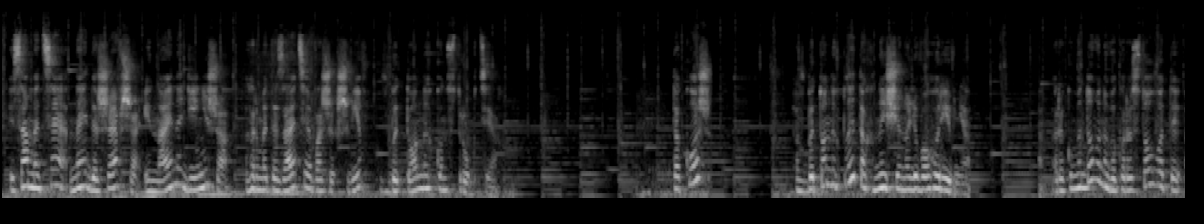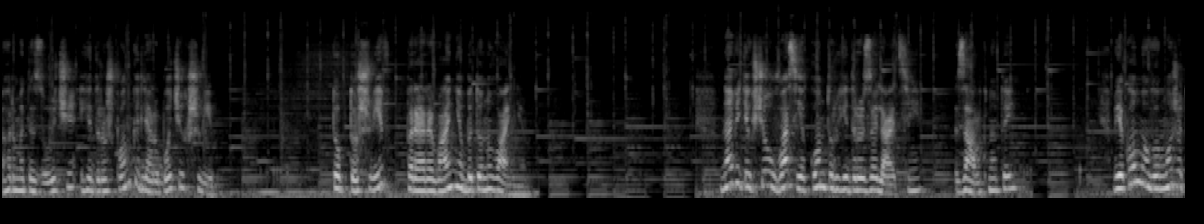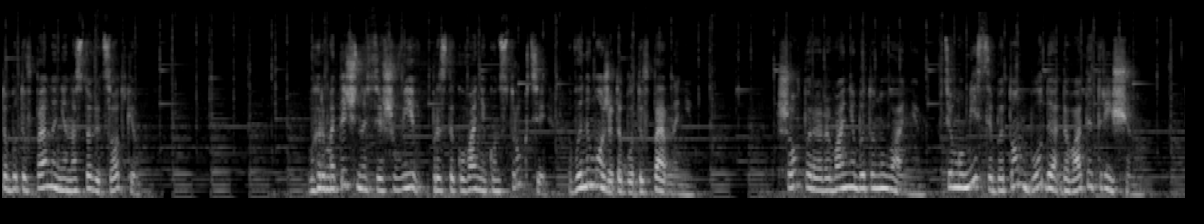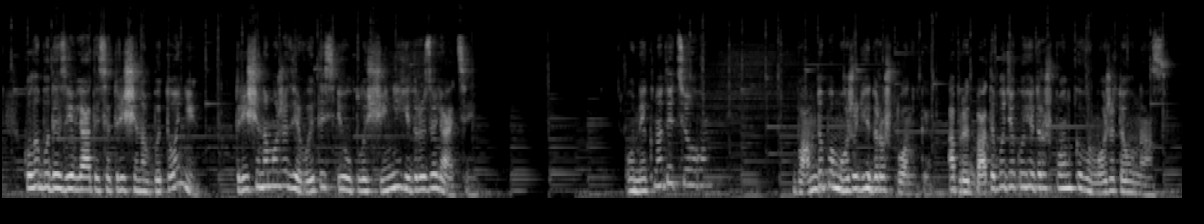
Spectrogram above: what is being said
І саме це найдешевша і найнадійніша герметизація ваших швів в бетонних конструкціях. Також в бетонних плитах нижче нульового рівня рекомендовано використовувати герметизуючі гідрошпонки для робочих швів, тобто швів переривання бетонування. Навіть якщо у вас є контур гідроізоляції, замкнутий, в якому ви можете бути впевнені на 100%, в герметичності швів при стикуванні конструкцій ви не можете бути впевнені. Шов переривання бетонування. В цьому місці бетон буде давати тріщину. Коли буде з'являтися тріщина в бетоні, тріщина може з'явитись і у площині гідроізоляції. Уникнути цього вам допоможуть гідрошпонки, а придбати будь-яку гідрошпонку ви можете у нас.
